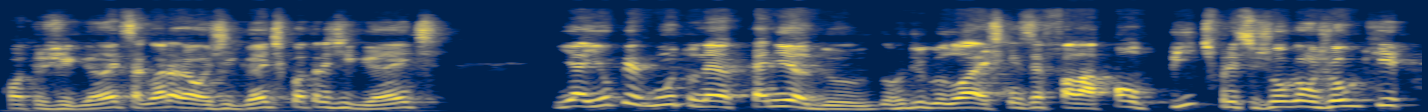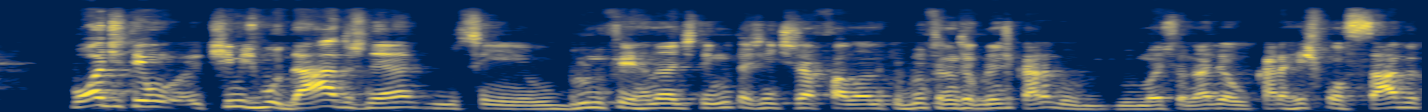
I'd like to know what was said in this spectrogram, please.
contra os gigantes. Agora não, gigante contra gigante. E aí eu pergunto, né, Canedo, Rodrigo Lois, quem quiser falar, palpite para esse jogo é um jogo que pode ter um, times mudados, né? Assim, o Bruno Fernandes, tem muita gente já falando que o Bruno Fernandes é o grande cara do, do Manchester United, é o cara responsável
